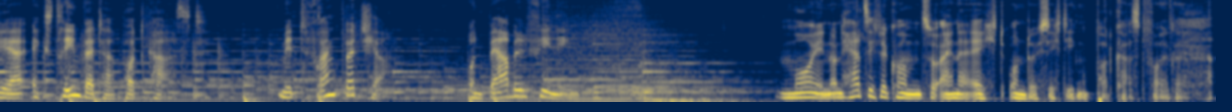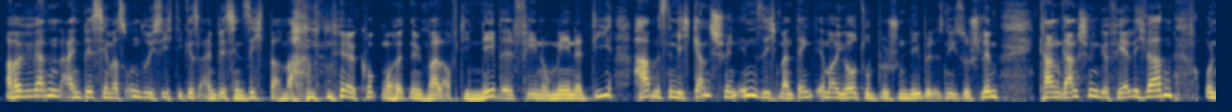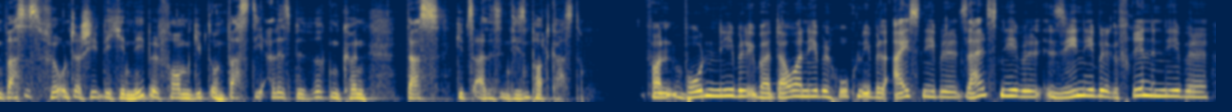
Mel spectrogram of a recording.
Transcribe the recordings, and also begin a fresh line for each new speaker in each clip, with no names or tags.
Der Extremwetter-Podcast mit Frank Böttcher und Bärbel Feening. Moin und herzlich willkommen zu einer echt undurchsichtigen Podcast-Folge.
Aber wir werden ein bisschen was Undurchsichtiges ein bisschen sichtbar machen. Wir gucken heute nämlich mal auf die Nebelphänomene. Die haben es nämlich ganz schön in sich. Man denkt immer, ja, so ein bisschen Nebel ist nicht so schlimm, kann ganz schön gefährlich werden. Und was es für unterschiedliche Nebelformen gibt und was die alles bewirken können, das gibt's alles in diesem Podcast.
Von Bodennebel über Dauernebel, Hochnebel, Eisnebel, Salznebel, Seenebel, gefrierenden Nebel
